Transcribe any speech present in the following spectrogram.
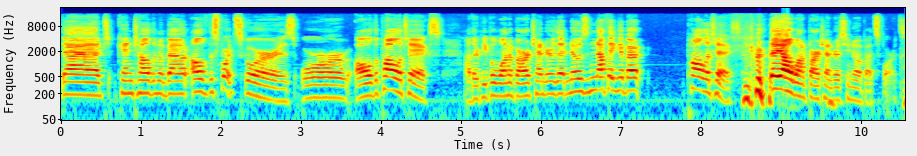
that can tell them about all of the sports scores or all the politics. Other people want a bartender that knows nothing about politics. they all want bartenders who know about sports.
